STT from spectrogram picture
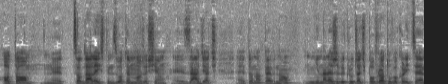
o to, co dalej z tym złotem może się zadziać, to na pewno nie należy wykluczać powrotu w okolice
